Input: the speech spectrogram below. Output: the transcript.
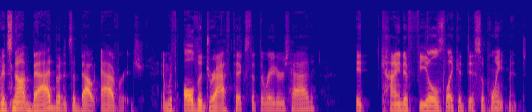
It's not bad, but it's about average. And with all the draft picks that the Raiders had, kind of feels like a disappointment,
